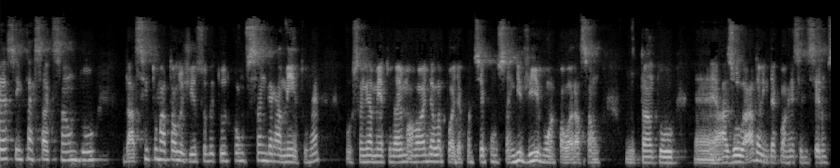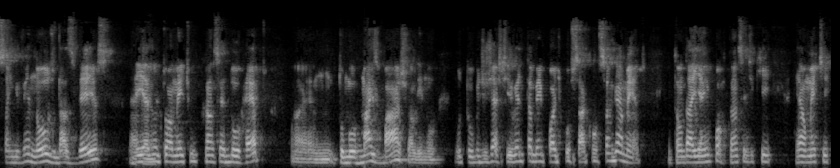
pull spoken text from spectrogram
essa intersecção do, da sintomatologia, sobretudo com o sangramento, né? O sangramento da hemorroida ela pode acontecer com sangue vivo, uma coloração um tanto é, azulada, em decorrência de ser um sangue venoso das veias, né, e uhum. eventualmente um câncer do reto, é, um tumor mais baixo ali no, no, tubo digestivo, ele também pode cursar com sangramento. Então, daí a importância de que realmente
